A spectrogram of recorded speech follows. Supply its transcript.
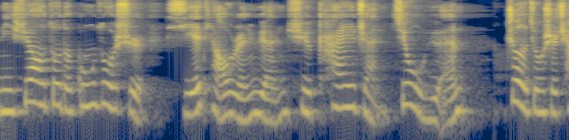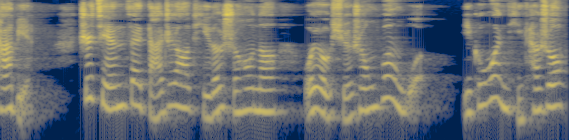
你需要做的工作是协调人员去开展救援。这就是差别。之前在答这道题的时候呢，我有学生问我一个问题，他说：“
